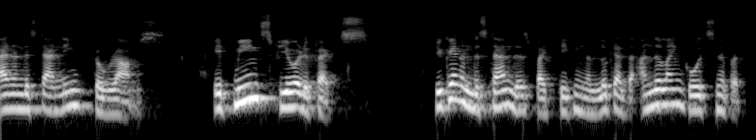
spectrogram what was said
and understanding programs. It means fewer defects. You can understand this by taking a look at the underlying code snippet.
